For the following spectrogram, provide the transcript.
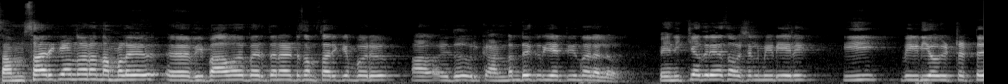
സംസാരിക്കുക എന്ന് പറഞ്ഞാൽ നമ്മൾ ഏഹ് വിഭാവഭരിതനായിട്ട് സംസാരിക്കുമ്പോ ഒരു ഇത് ഒരു കണ്ടന്റ് ക്രിയേറ്റ് ചെയ്യുന്നതല്ലോ അപ്പൊ എനിക്കെതിരെ സോഷ്യൽ മീഡിയയിൽ ഈ വീഡിയോ ഇട്ടിട്ട്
